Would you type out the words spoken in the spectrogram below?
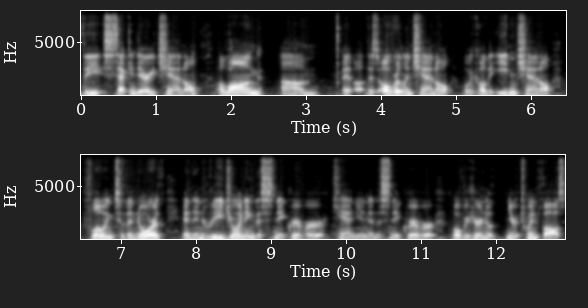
the secondary channel along um, this overland channel, what we call the Eden Channel, flowing to the north and then rejoining the Snake River Canyon and the Snake River over here near, near Twin Falls.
